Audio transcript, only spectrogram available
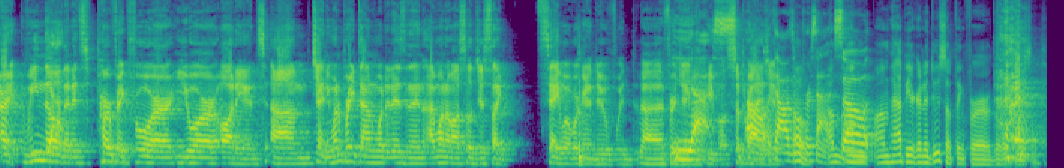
All right, we know Yeah. that it's perfect for your audience. Um, Jen, you want to break down what it is, and then I want to also just like say what we're going to do with uh, for Jamie yes. people, surprise oh, a you. thousand Oh, percent. I'm, so I'm, I'm happy you're going to do something for the listeners.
